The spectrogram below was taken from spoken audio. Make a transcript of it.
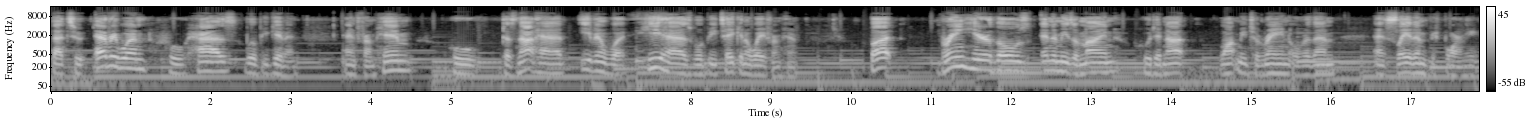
that to everyone who has will be given, and from him who does not have, even what he has will be taken away from him. But bring here those enemies of mine who did not want me to reign over them and slay them before me.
